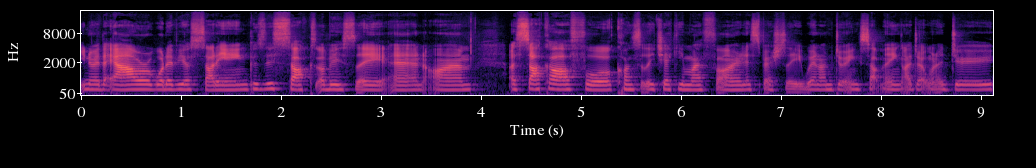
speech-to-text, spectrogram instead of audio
you know, the hour or whatever you're studying, because this sucks, obviously, and I'm a sucker for constantly checking my phone, especially when I'm doing something I don't want to do,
